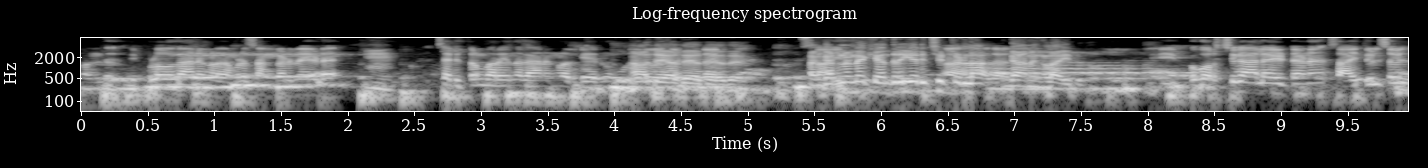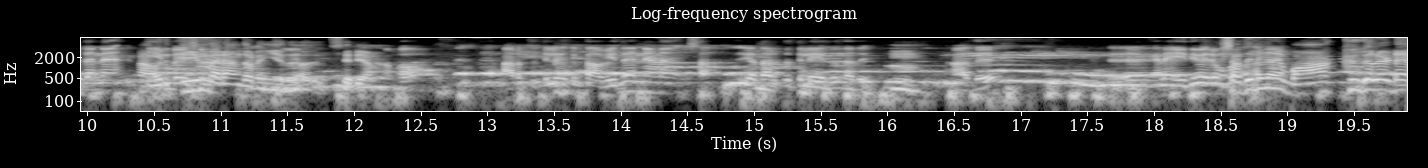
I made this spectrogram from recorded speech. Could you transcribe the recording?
പണ്ട് വിപ്ലവ ഗാനങ്ങൾ നമ്മുടെ സംഘടനയുടെ ചരിത്രം പറയുന്ന ഗാനങ്ങളൊക്കെ ആയിരുന്നു സംഘടനയെ കേന്ദ്രീകരിച്ചിട്ടുള്ള ഗാനങ്ങളായിരുന്നു. ഇപ്പൊ കുറച്ചു കാലമായിട്ടാണ് സാഹിത്യോത്സവിൽ തന്നെ തീം വരാൻ തുടങ്ങിയത്. ശരിയാണ്. അപ്പൊ അർത്ഥത്തിൽ കവിത തന്നെയാണ് യഥാർത്ഥത്തിൽ എഴുതുന്നത്. അത് ഇങ്ങനെ എഴുതി വരും അതിലിങ്ങനെ വാക്കുകളുടെ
